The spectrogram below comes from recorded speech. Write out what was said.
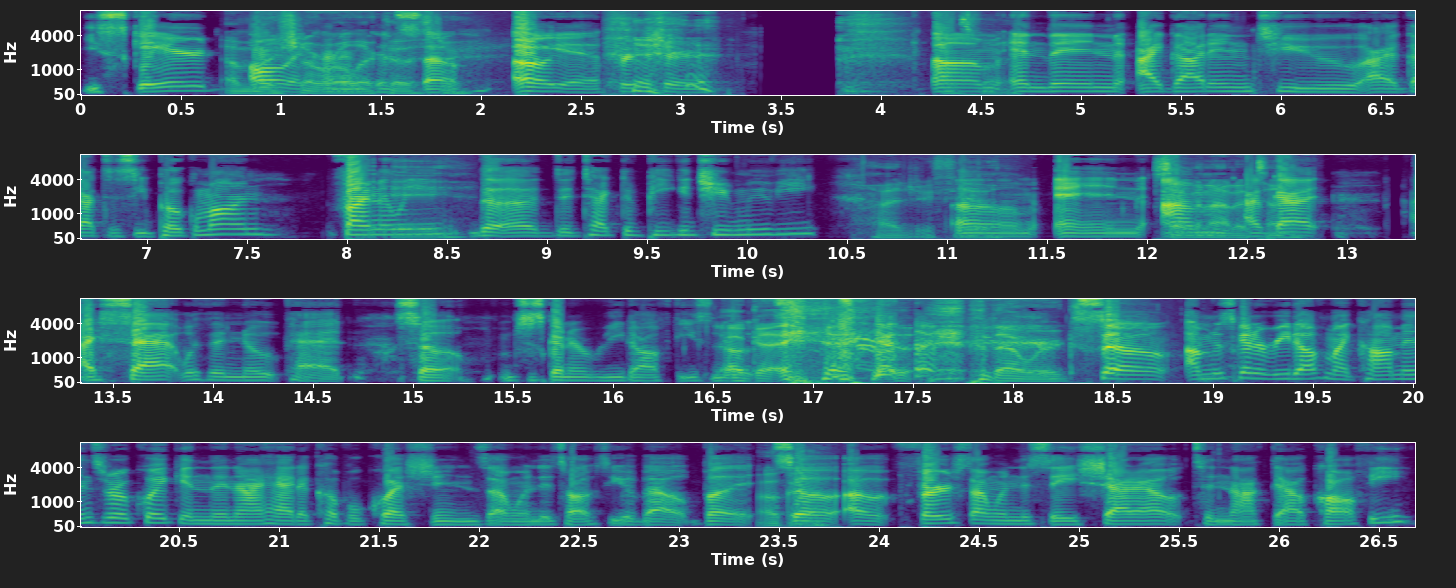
you scared, Emotional roller coaster. Oh yeah, for sure. Um, funny. and then I got into I got to see Pokemon finally, Hey. the uh, Detective Pikachu movie. How'd you feel? Um, and Seven um, out of I 10. got I sat with a notepad, so I'm just gonna read off these notes. okay, that works. So I'm just gonna read off my comments real quick, and then I had a couple questions I wanted to talk to you about. But Okay. so uh, first, I wanted to say shout out to Knocked Out Coffee.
